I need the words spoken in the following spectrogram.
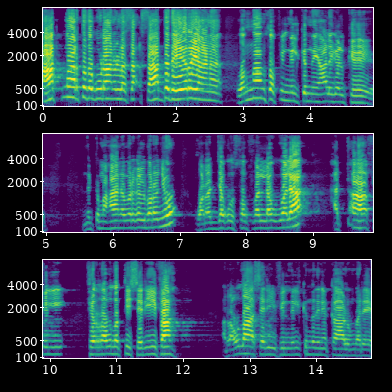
ആത്മാർത്ഥത കൂടാനുള്ള സാധ്യത ഏറെയാണ് ഒന്നാം സഫിൽ നിൽക്കുന്ന ആളുകൾക്ക്. എന്നിട്ട് മഹാനവറുകൾ പറഞ്ഞു ഷരീഫിൽ നിൽക്കുന്നതിനേക്കാളും വരെ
